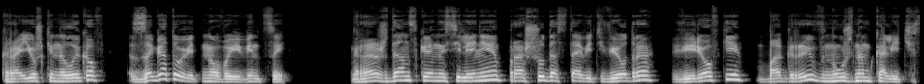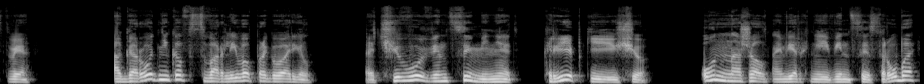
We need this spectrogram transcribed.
Краюшкин и Лыков, заготовить новые венцы. Гражданское население прошу доставить ведра, веревки, багры в нужном количестве. Огородников сварливо проговорил. А чего венцы менять? Крепкие еще. Он нажал на верхние венцы сруба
